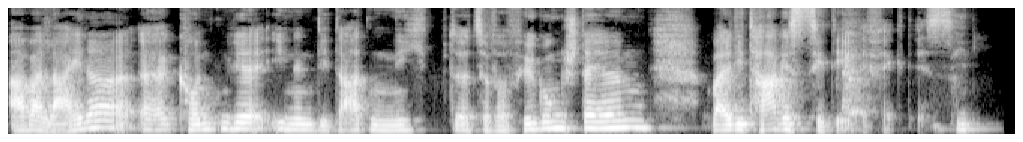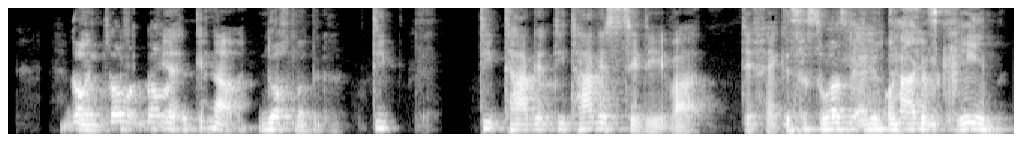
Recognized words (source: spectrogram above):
Aber leider äh, konnten wir Ihnen die Daten nicht äh, zur Verfügung stellen, weil die Tages-CD defekt ist. Die, noch, Und, noch, noch wir, genau. Nochmal bitte. Die, die, Tage, die Tages-CD war defekt. Ist das sowas wie eine Tagescreme?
